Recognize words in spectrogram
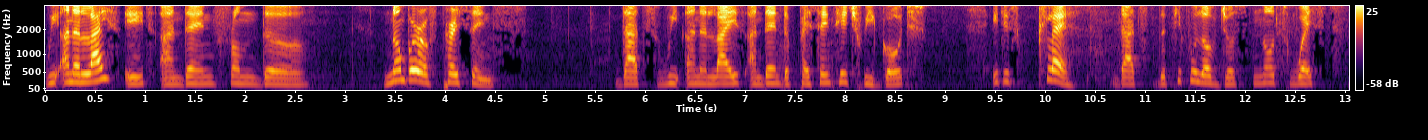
we analyzed it and then from the number of persons that we analyzed and then the percentage we got, it is clear that the people of Jos Northwest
